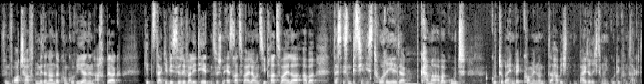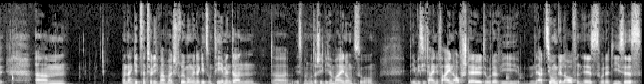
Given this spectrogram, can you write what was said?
fünf Ortschaften miteinander konkurrieren. In Achberg gibt es da gewisse Rivalitäten zwischen Esratzweiler und Sibratzweiler, aber das ist ein bisschen Historie, da mhm. kann man aber gut gut darüber hinwegkommen und da habe ich in beide Richtungen gute Kontakte. Ähm, und dann gibt es natürlich manchmal Strömungen, da geht es um Themen dann, da ist man unterschiedlicher Meinung zu dem, wie sich da eine Verein aufstellt oder wie eine Aktion gelaufen ist oder dieses.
